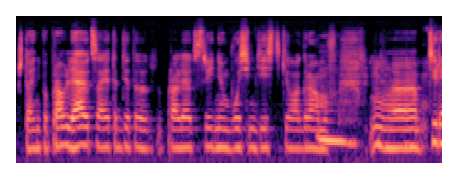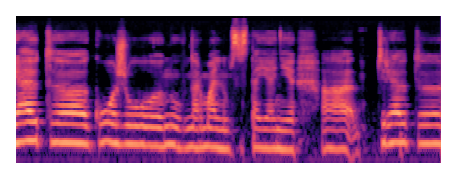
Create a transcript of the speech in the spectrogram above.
что они поправляются, а это где-то поправляют в среднем 8-10 килограммов, mm-hmm. э, теряют э, кожу ну, в нормальном состоянии, э, теряют э,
